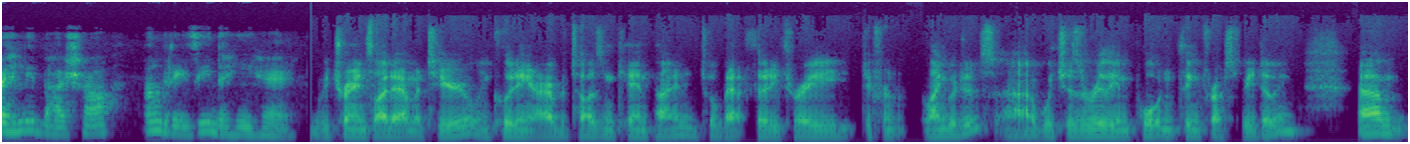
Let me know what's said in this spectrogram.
पहली भाषा अंग्रेजी नहीं है We translate our material, including our advertising campaign, into about 33 different languages, uh, which is a really important thing for us to be doing. Um,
